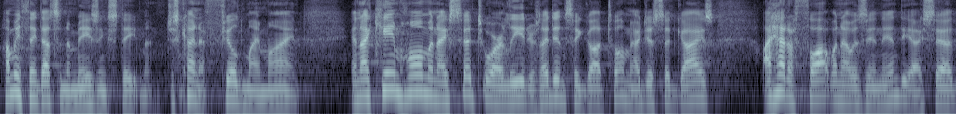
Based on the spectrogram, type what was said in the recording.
How many think that's an amazing statement? Just kind of filled my mind. And I came home and I said to our leaders, I didn't say God told me, I just said, guys, I had a thought when I was in India. I said,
